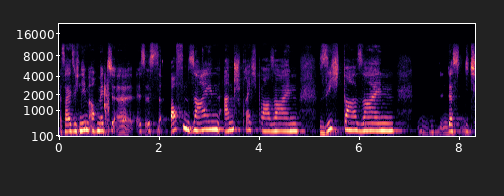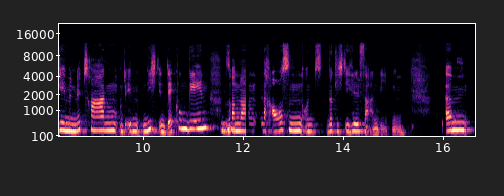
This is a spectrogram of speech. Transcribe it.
Das heißt, ich nehme auch mit, äh, es ist offen sein, ansprechbar sein, sichtbar sein, dass die Themen mittragen und eben nicht in Deckung gehen, mhm. sondern nach außen und wirklich die Hilfe anbieten. Ähm,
